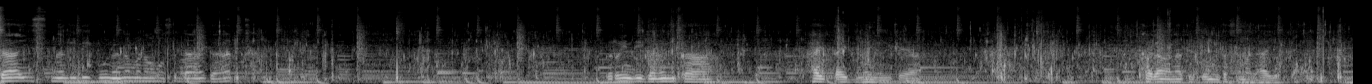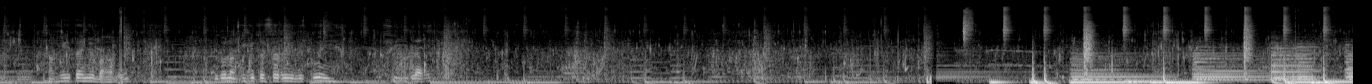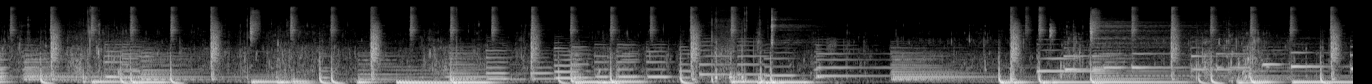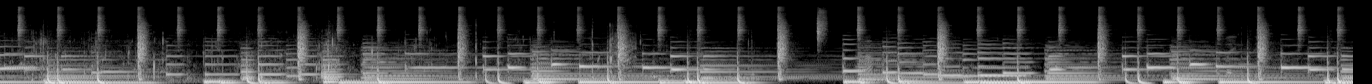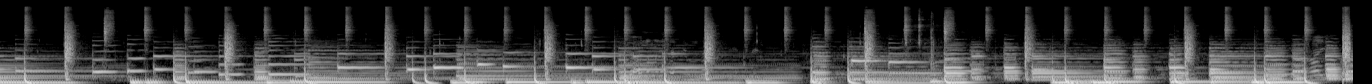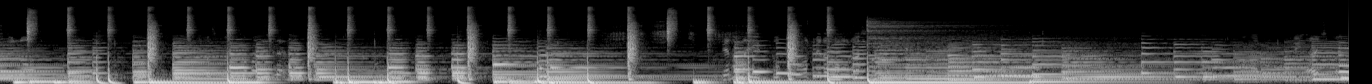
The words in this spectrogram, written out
Guys, naliligo na naman ako sa dagat. Pero hindi ganun ka high tide ngayon kaya kailangan natin pumunta sa malayo. Nakita nyo ba ako? Hindi ko nakikita sarili ko eh. Silaw.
